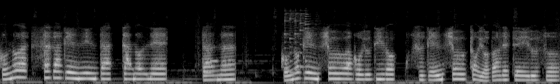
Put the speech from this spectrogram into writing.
この暑さが原因だったのね。だな。この現象はゴルディロックス現象と呼ばれているぞ。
